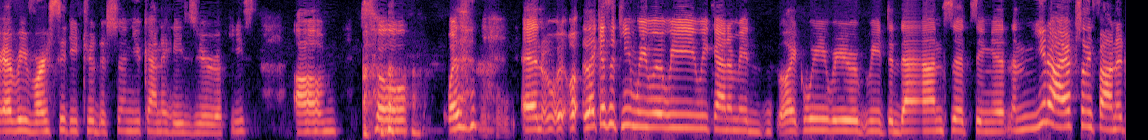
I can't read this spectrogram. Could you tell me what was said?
every varsity tradition, you kind of haze your rookies. Um, so when and like as a team, we were we we kind of made like we we made to dance it, sing it, and you know I actually found it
